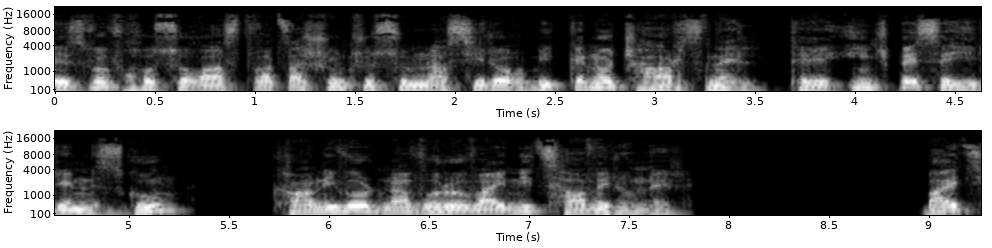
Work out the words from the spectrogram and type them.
լեզվով խոսող Աստվածաշունչ ուսումնասիրող մի կնոջ հարցնել, թե ինչպես է իրեն զգում, քանի որ նա որովայնի ցավեր ուներ։ Բայց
